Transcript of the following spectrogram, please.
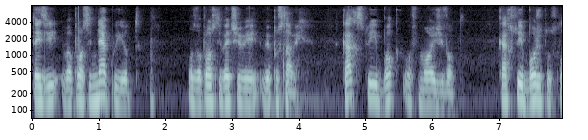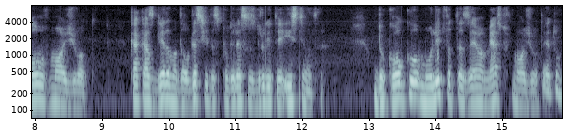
тези въпроси. Някои от, от въпросите вече ви, ви поставих. Как стои Бог в моя живот? Как стои Божието Слово в моя живот? Как аз гледам на дълга си да споделя с другите истината? Доколко молитвата заема място в моя живот? Ето,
